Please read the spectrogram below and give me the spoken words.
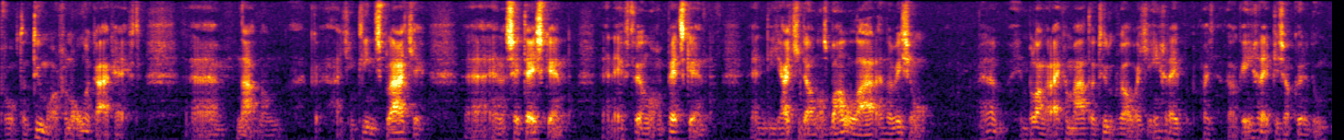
bijvoorbeeld een tumor van de onderkaak heeft, nou, dan had je een klinisch plaatje en een CT-scan en eventueel nog een PET-scan. En die had je dan als behandelaar en dan wist je in belangrijke mate natuurlijk wel wat je ingreep, wat, welke ingreep je zou kunnen doen.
